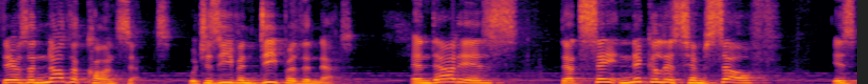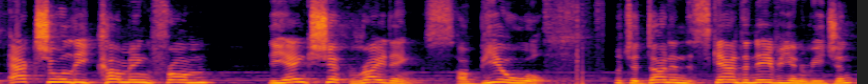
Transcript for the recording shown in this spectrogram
There's another concept, which is even deeper than that, and that is that St. Nicholas himself is actually coming from the ancient writings of Beowulf, which are done in the Scandinavian region.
